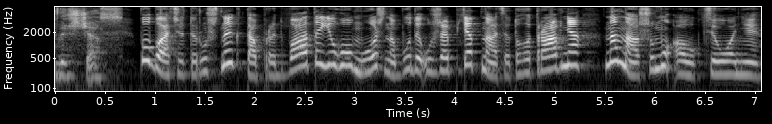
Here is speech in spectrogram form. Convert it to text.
весь час. Побачити рушник та придбати його можна буде уже 15 травня на нашому аукціоні.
